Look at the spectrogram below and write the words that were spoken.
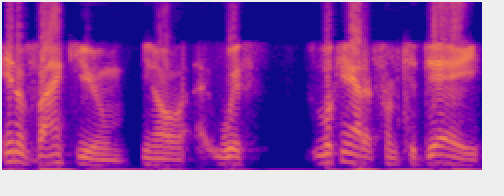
in a vacuum, you know, with looking at it from today,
